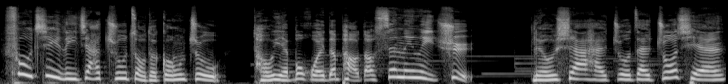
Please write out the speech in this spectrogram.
负气离家出走的公主，头也不回的跑到森林里去，留下还坐在桌前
